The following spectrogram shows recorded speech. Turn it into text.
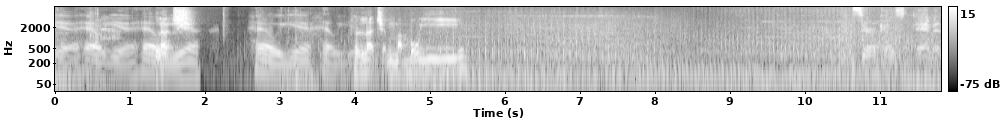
yeah, hell yeah, hell Clutch. yeah. Hell yeah, hell yeah. Clutch, my boy. Zero kills. Damn it.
